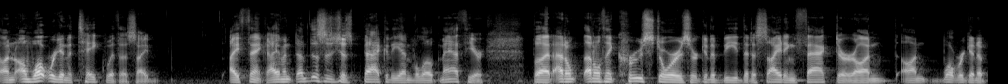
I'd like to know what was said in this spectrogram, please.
on, on what we're going to take with us. I I think I haven't. This is just back of the envelope math here, but I don't. I don't think cruise stores are going to be the deciding factor on on what we're going to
